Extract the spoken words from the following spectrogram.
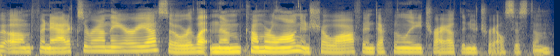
um, fanatics around the area, so we're letting them come along and show off and definitely try out the new trail system.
